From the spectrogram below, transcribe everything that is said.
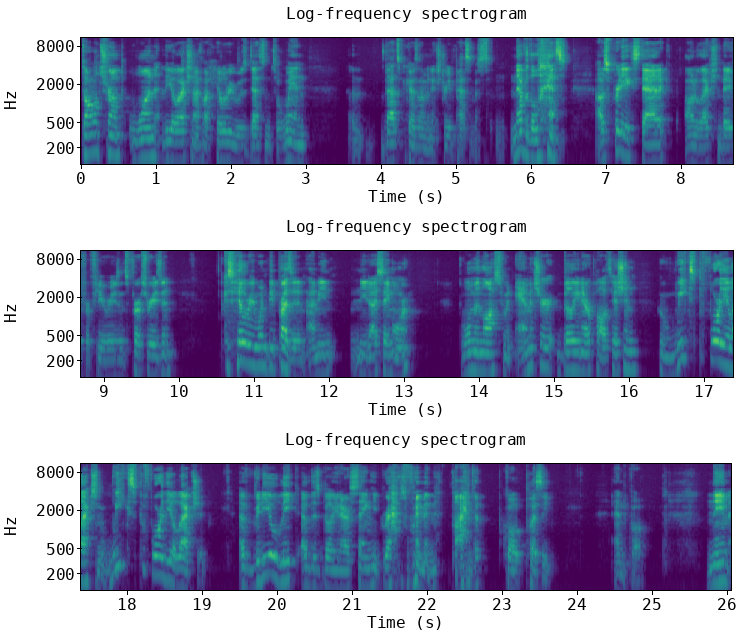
Donald Trump won the election. I thought Hillary was destined to win. Uh, that's because I'm an extreme pessimist. Nevertheless, I was pretty ecstatic on election day for a few reasons. First reason, because Hillary wouldn't be president. I mean, need I say more? The woman lost to an amateur billionaire politician who, weeks before the election, weeks before the election, a video leaked of this billionaire saying he grabs women by the quote pussy, end quote. Name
